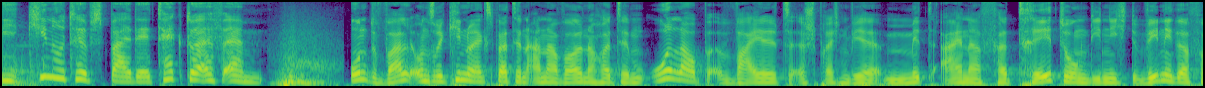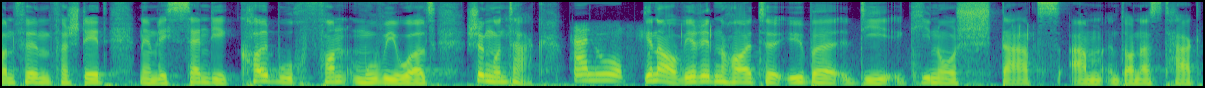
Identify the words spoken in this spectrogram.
Die Kinotipps bei Detektor FM. Und weil unsere Kinoexpertin Anna Wollner heute im Urlaub weilt, sprechen wir mit einer Vertretung, die nicht weniger von Filmen versteht, nämlich Sandy Kolbuch von Movie Worlds. Schönen guten Tag. Hallo. Genau, wir reden heute über die Kinostarts am Donnerstag.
